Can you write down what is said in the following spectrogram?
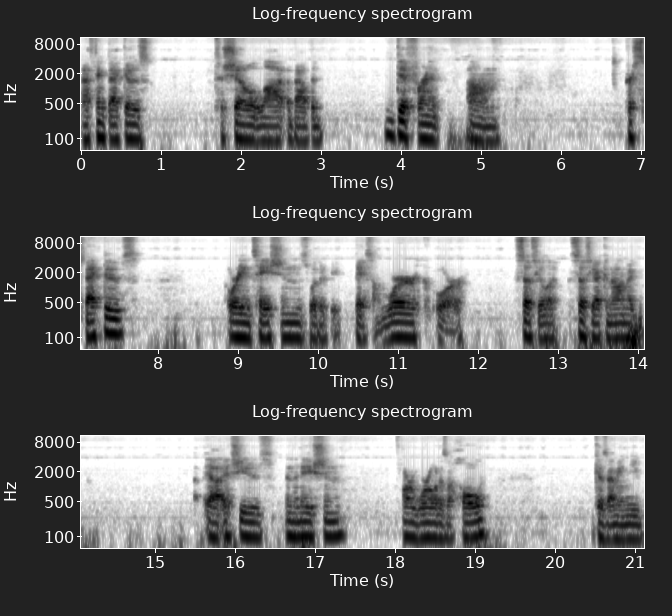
And I think that goes to show a lot about the different um, perspectives, orientations, whether it be based on work or socio socioeconomic uh, issues in the nation or world as a whole. Because I mean, you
